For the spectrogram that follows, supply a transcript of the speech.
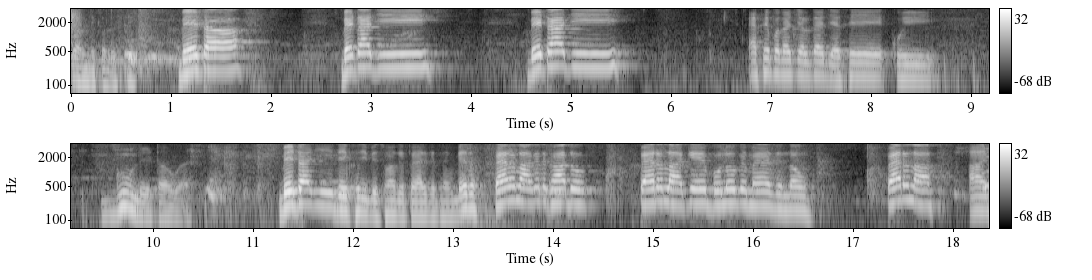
चल निकल इससे बेटा बेटा जी बेटा जी ऐसे पता चलता है जैसे कोई गूं लेटा हुआ है बेटा जी देखो जी बिस्मा के पैर कितने बेटा पैर ला के दिखा दो पैर ला के बोलो कि मैं जिंदा हूँ पैर ला आज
